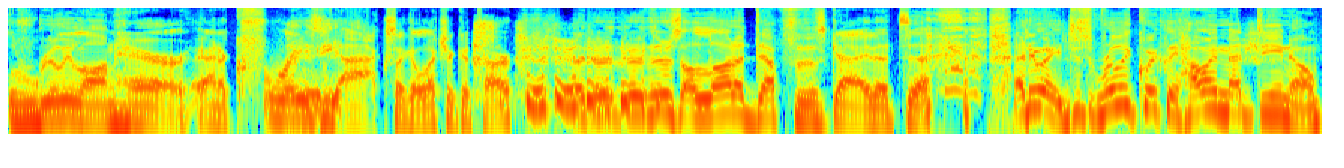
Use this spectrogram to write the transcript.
really long hair and a crazy axe, like electric guitar. Uh, there- there- there's a lot of depth to this guy. That uh, anyway, just really quickly, how I met Dino.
